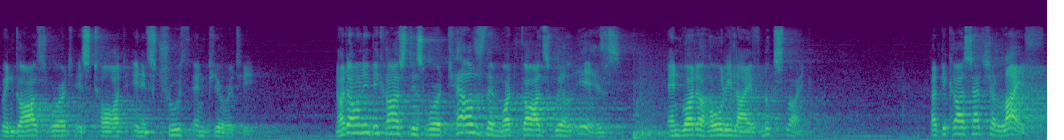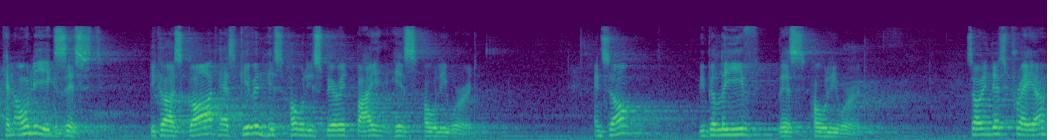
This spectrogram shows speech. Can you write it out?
when God's word is taught in its truth and purity. Not only because this word tells them what God's will is and what a holy life looks like, but because such a life can only exist because God has given His Holy Spirit by His holy word. And so, we believe this holy word. So, in this prayer,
